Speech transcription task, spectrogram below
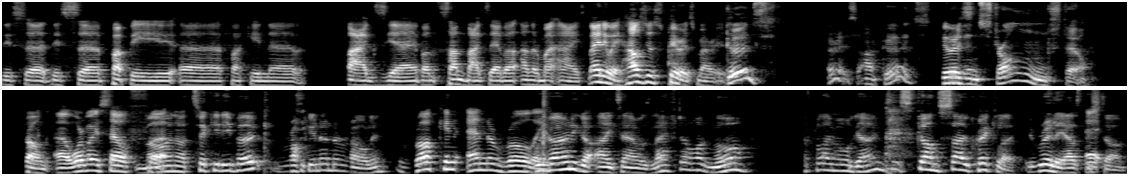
this uh, this uh, puppy uh, fucking uh, bags yeah but sandbags but under my eyes but anyway how's your spirits marius good. Spirits are good. Spirits- and strong still. Strong uh, what about yourself uh, Mine are tickety boot, rocking and a rolling. rocking and a rolling We've only got eight hours left. I want more. I play more games. It's gone so quickly. It really has this Uh, time.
